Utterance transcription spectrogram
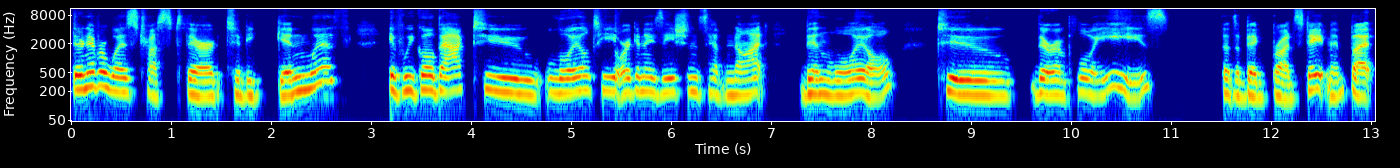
There never was trust there to begin with. If we go back to loyalty, organizations have not been loyal to their employees. That's a big, broad statement, but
